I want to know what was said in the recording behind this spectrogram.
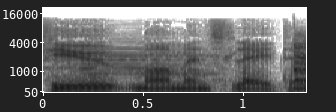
few moments later.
